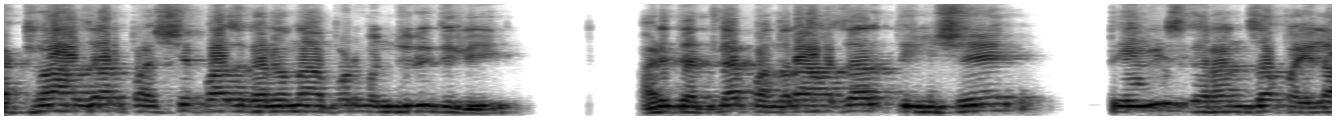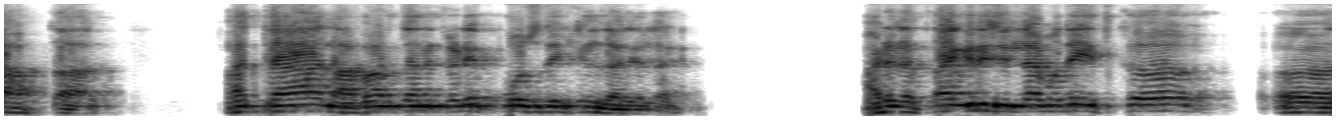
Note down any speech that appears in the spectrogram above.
अठरा हजार पाचशे पाच घरांना आपण मंजुरी दिली आणि त्यातल्या पंधरा हजार तीनशे तेवीस घरांचा पहिला हप्ता हा त्या लाभार्थ्यांकडे पोच देखील झालेला आहे. आणि रत्नागिरी जिल्ह्यामध्ये इतकं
